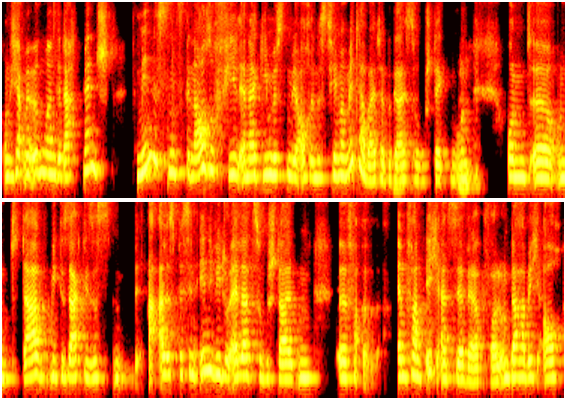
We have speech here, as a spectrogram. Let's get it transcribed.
Und ich habe mir irgendwann gedacht, Mensch, mindestens genauso viel Energie müssten wir auch in das Thema Mitarbeiterbegeisterung stecken. Und, mhm. und, äh, und da, wie gesagt, dieses alles bisschen individueller zu gestalten, äh, empfand ich als sehr wertvoll. Und da habe ich auch,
